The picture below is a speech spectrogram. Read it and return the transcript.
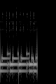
you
